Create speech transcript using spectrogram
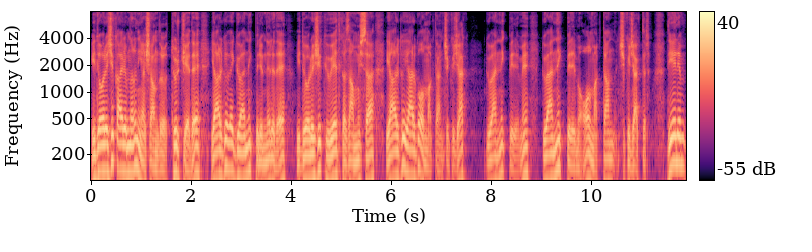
İdeolojik ayrımların yaşandığı Türkiye'de yargı ve güvenlik birimleri de ideolojik hüviyet kazanmışsa yargı yargı olmaktan çıkacak, güvenlik birimi güvenlik birimi olmaktan çıkacaktır. Diyelim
